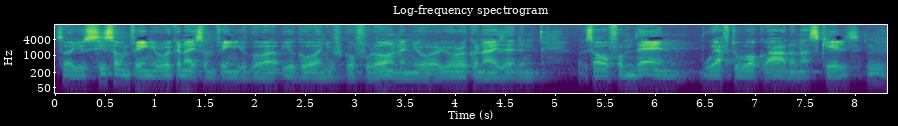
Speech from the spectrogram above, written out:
So you see something, you recognize something, you go, you go and you go full on, and you you recognize it. And so from then we have to work hard on our skills, mm.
